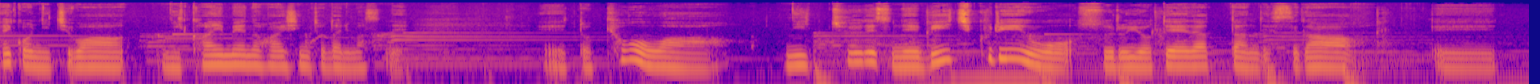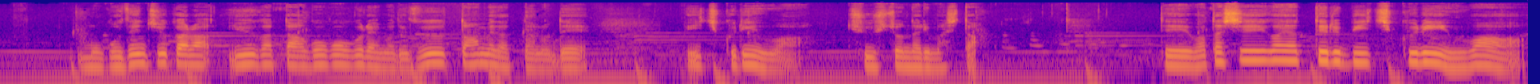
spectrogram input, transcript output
いこんにちは。2回目の配信となりますね。えっ、と今日は日中ですね。ビーチクリーンをする予定だったんですが、えーもう午前中から夕方午後ぐらいまでずっと雨だったのでビーチクリーンは中止となりました。で私がやってるビーチクリーンは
